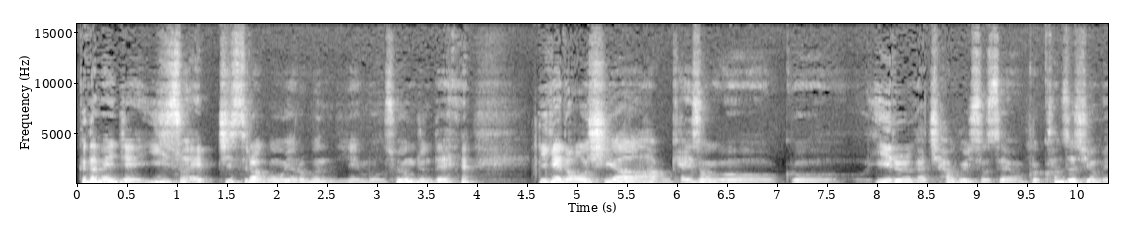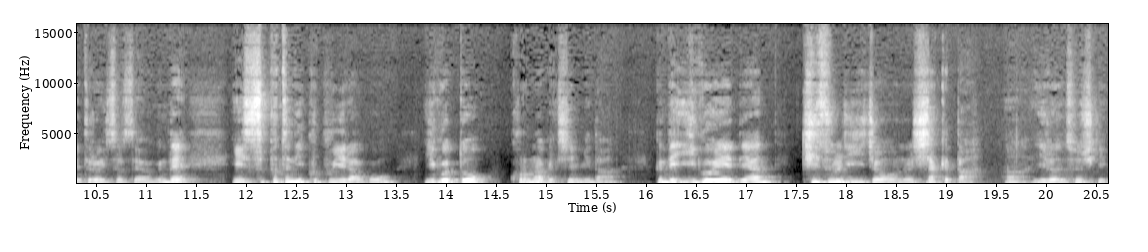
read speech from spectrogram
그 다음에 이제 이수 앱지스라고 여러분 이게 뭐 소형주인데 이게 러시아하고 계속 어, 그 일을 같이 하고 있었어요. 그 컨소시엄에 들어 있었어요. 근데 이 스푸트니크 V라고 이것도 코로나 백신입니다. 근데 이거에 대한 기술 이전을 시작했다. 어, 이런 소식이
